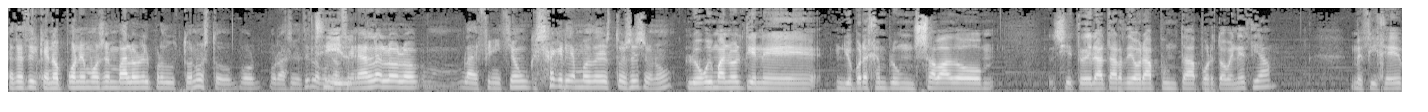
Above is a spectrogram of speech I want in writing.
Es decir, que no ponemos en valor el producto nuestro, por, por así decirlo. Sí, porque al final lo- lo- la definición que sacaríamos de esto es eso, ¿no? Luego Imanol tiene, yo por ejemplo, un sábado 7 de la tarde, hora punta Puerto Venecia, me fijé,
